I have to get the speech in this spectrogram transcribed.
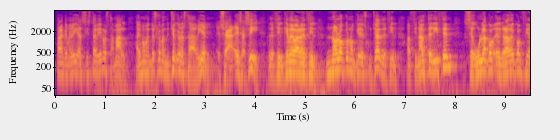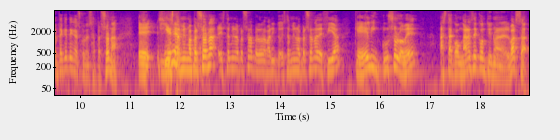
para que me digan si está bien o está mal. Hay momentos que me han dicho que no estaba bien. O sea, es así. Es decir, ¿qué me van a decir? No lo que uno quiere escuchar. Es decir, al final te dicen según el grado de confianza que tengas con esa persona. Eh, y esta misma persona, esta misma persona, perdona Marito, esta misma persona decía que él incluso lo ve hasta con ganas de continuar en el Barça.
